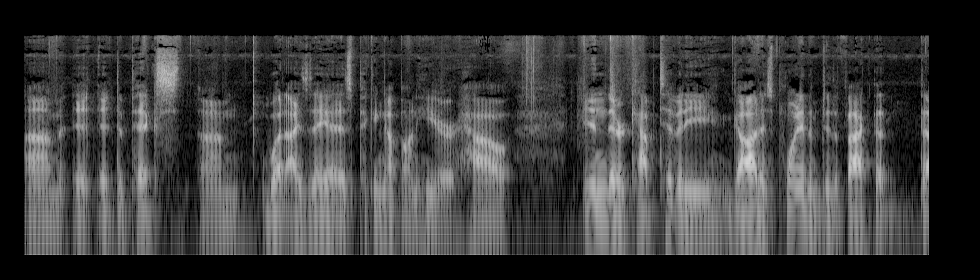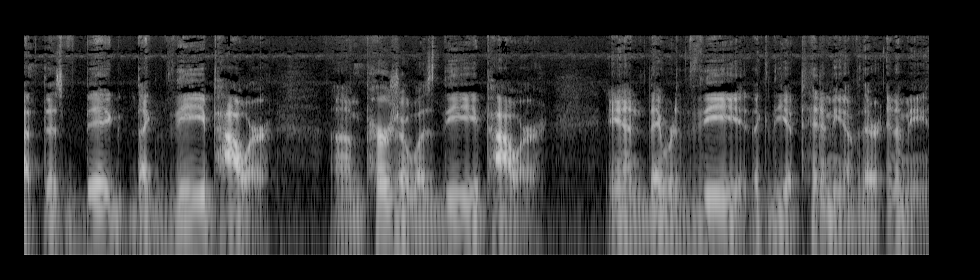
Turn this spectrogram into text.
Um, it, it, depicts um, what Isaiah is picking up on here, how in their captivity, God is pointing them to the fact that, that this big, like the power, um, Persia was the power and they were the like the epitome of their enemy,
